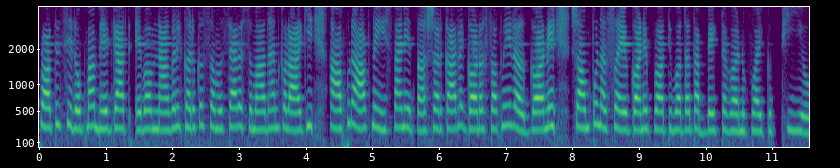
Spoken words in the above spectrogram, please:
प्रत्यक्ष रूपमा भेटघाट एवं नागरिकहरूको समस्या र समाधानको लागि आफू र आफ्नै स्थानीय तह सरकारले गर्न सक्ने र गर्ने सम्पूर्ण सहयोग गर्ने प्रतिबद्धता व्यक्त गर्नुभएको थियो।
